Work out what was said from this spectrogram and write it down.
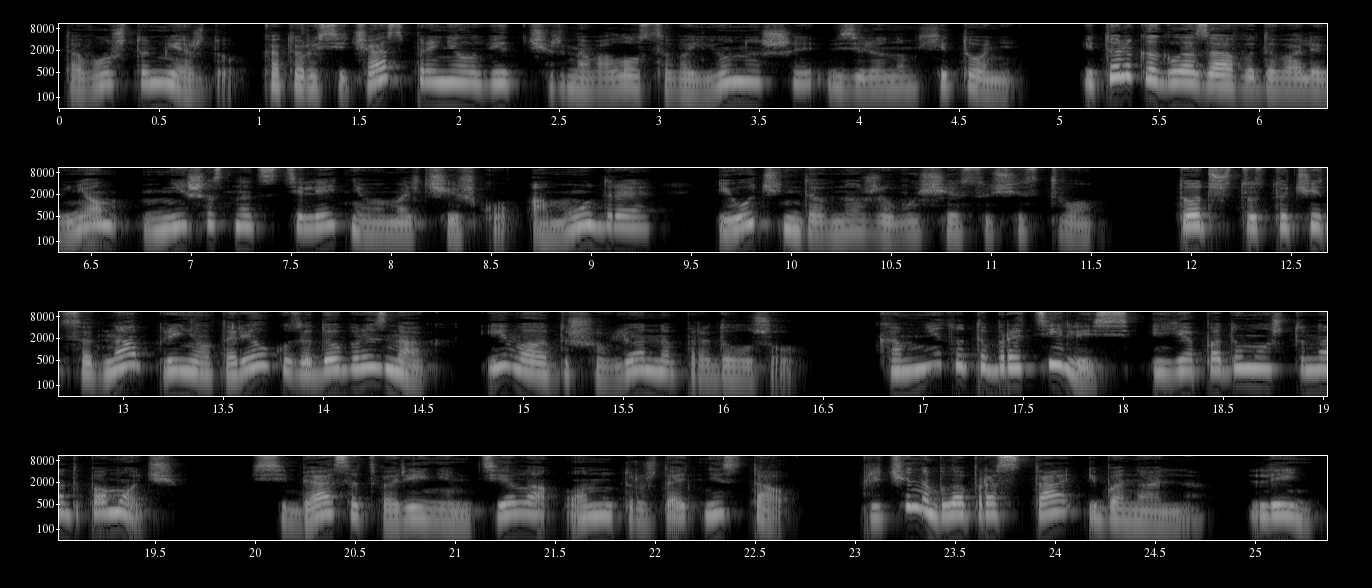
того, что между, который сейчас принял вид черноволосого юноши в зеленом хитоне. И только глаза выдавали в нем не шестнадцатилетнего мальчишку, а мудрое и очень давно живущее существо. Тот, что стучит со дна, принял тарелку за добрый знак и воодушевленно продолжил. «Ко мне тут обратились, и я подумал, что надо помочь». Себя сотворением тела он утруждать не стал. Причина была проста и банальна – лень.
